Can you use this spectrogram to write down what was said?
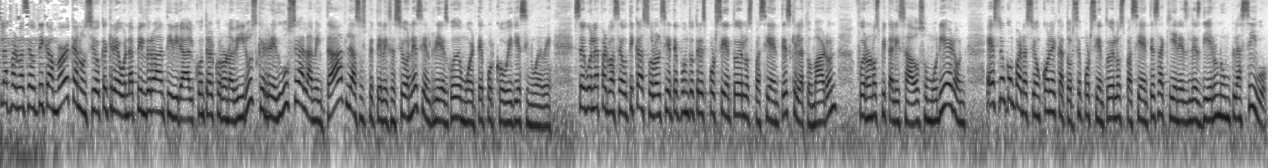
La farmacéutica Merck anunció que creó una píldora antiviral contra el coronavirus que reduce a la mitad las hospitalizaciones y el riesgo de muerte por COVID-19. Según la farmacéutica, solo el 7.3% de los pacientes que la tomaron fueron hospitalizados o murieron. Esto en comparación con el 14% de los pacientes a quienes les dieron un placebo.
